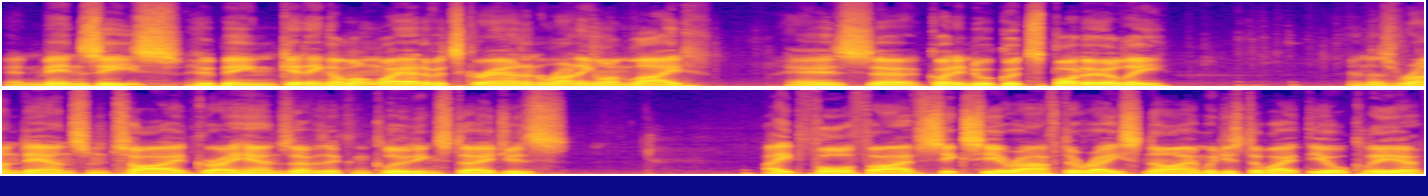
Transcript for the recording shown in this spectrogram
And Menzies, who've been getting a long way out of its ground and running on late, has uh, got into a good spot early and has run down some tired greyhounds over the concluding stages. 8, 4, 5, 6 here after race 9. We just await the all clear.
